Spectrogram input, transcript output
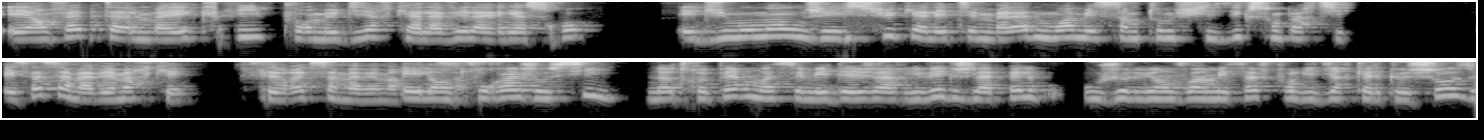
Et en fait, elle m'a écrit pour me dire qu'elle avait la gastro. Et du moment où j'ai su qu'elle était malade, moi, mes symptômes physiques sont partis. Et ça, ça m'avait marqué. C'est vrai que ça m'avait marqué. Et l'entourage aussi. Notre père, moi, ça m'est déjà arrivé que je l'appelle ou je lui envoie un message pour lui dire quelque chose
